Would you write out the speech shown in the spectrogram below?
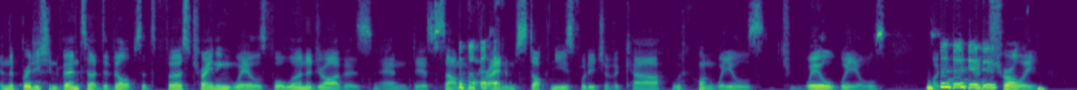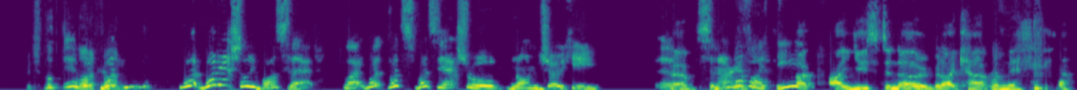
And the British inventor develops its first training wheels for learner drivers, and there's some random stock news footage of a car on wheels, wheel wheels, like a trolley, which looked a lot of fun. What what actually was that? Like what what's what's the actual non jokey uh, Um, scenario? I, I used to know, but I can't remember.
